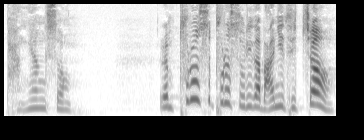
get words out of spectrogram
방향성. 여러분, 프로스, 프로스 우리가 많이 듣죠?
